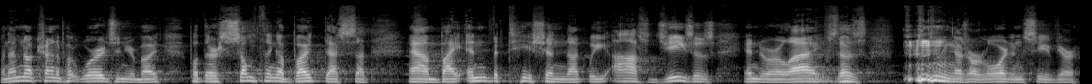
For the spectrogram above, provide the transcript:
And I'm not trying to put words in your mouth, but there's something about this that um, by invitation that we ask Jesus into our lives as as our Lord and Savior,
